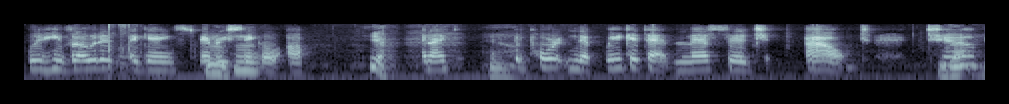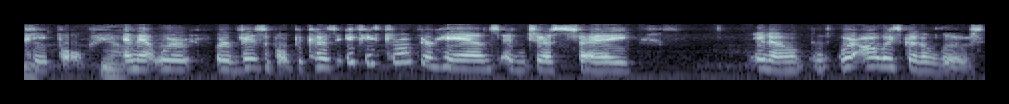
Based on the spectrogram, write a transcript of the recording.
when he voted against every mm-hmm. single op. Yeah. And I think yeah. it's important that we get that message out to That- people yeah. and that we're we're visible. Because if you throw up your hands and just say, you know, we're always going to lose.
